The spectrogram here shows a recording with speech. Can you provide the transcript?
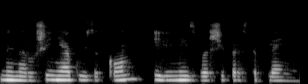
не наруши някой закон или не извърши престъпление.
